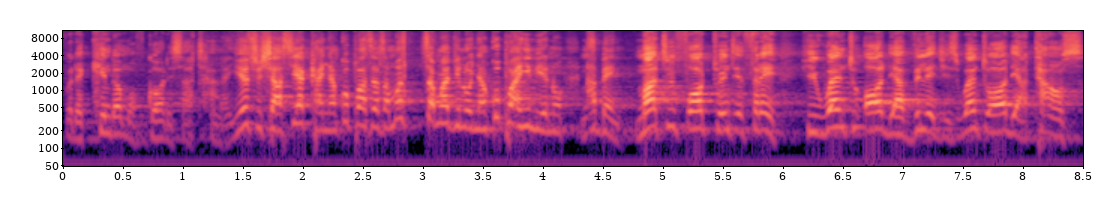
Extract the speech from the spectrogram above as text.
for the kingdom of God is at hand. yesu hyɛ aseɛ ka nyankopɔn asɛm sɛ mosɛ moadwene onyankopɔn ahennie no abɛn Matthew 4 23, he went to all their villages, went to all their towns,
